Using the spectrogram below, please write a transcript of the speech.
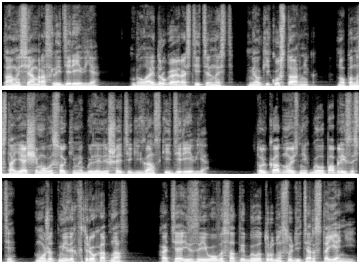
там и сям росли деревья – была и другая растительность, мелкий кустарник, но по-настоящему высокими были лишь эти гигантские деревья. Только одно из них было поблизости, может, милях в трех от нас, хотя из-за его высоты было трудно судить о расстоянии.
